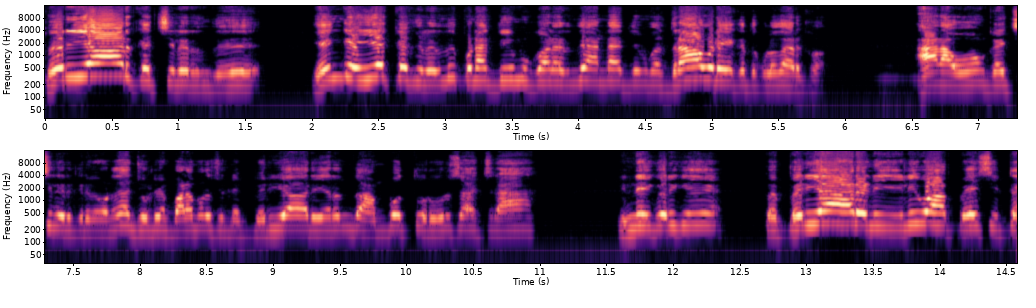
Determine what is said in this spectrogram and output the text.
பெரியார் கட்சியிலிருந்து எங்கள் இயக்கங்கள் இருந்து இப்போ நான் திமுக இருந்து அண்ணா திமுக திராவிட இயக்கத்துக்குள்ளே தான் இருக்கும். ஆனால் உன் கட்சியில் இருக்கிறவங்க தான் சொல்கிறேன் பலமுறை சொல்லிட்டேன் பெரியார் இறந்து ஐம்பத்தோரு வருஷம் ஆச்சுடா. இன்றைக்கு வரைக்கும் இப்போ பெரியாரை நீ இழிவாக பேசிட்ட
